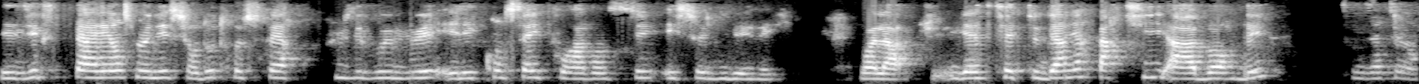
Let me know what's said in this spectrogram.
les expériences menées sur d'autres sphères plus évoluées et les conseils pour avancer et se libérer. Voilà, tu, il y a cette dernière partie à aborder. Exactement.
